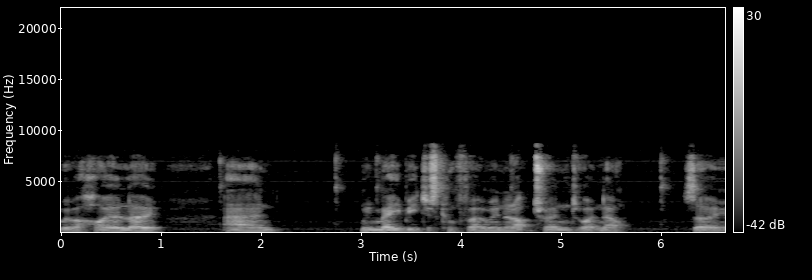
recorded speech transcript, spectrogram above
with a higher low and we may be just confirming an uptrend right now. So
